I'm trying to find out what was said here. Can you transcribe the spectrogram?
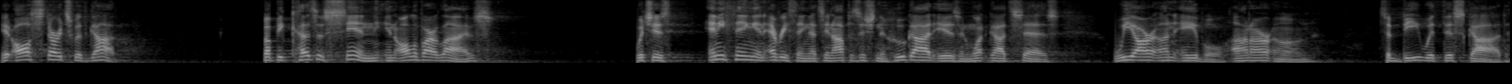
It all starts with God. But because of sin in all of our lives, which is anything and everything that's in opposition to who God is and what God says, we are unable on our own to be with this God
